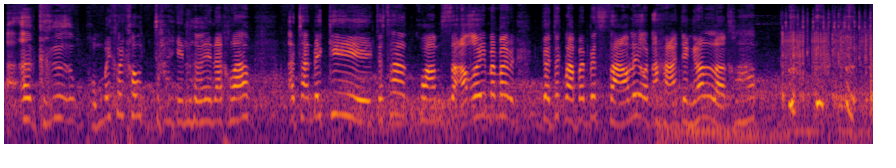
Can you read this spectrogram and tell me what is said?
เออคือผมไม่ค่อยเข้าใจเลยนะครับ อาจารย์เบกกี้จะสร้างความสาวเอ้ยไม่ไม่จะจะกลับไปเป็นสาวเลยอดอาหารอย่างนั้นเหรอครับจะ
